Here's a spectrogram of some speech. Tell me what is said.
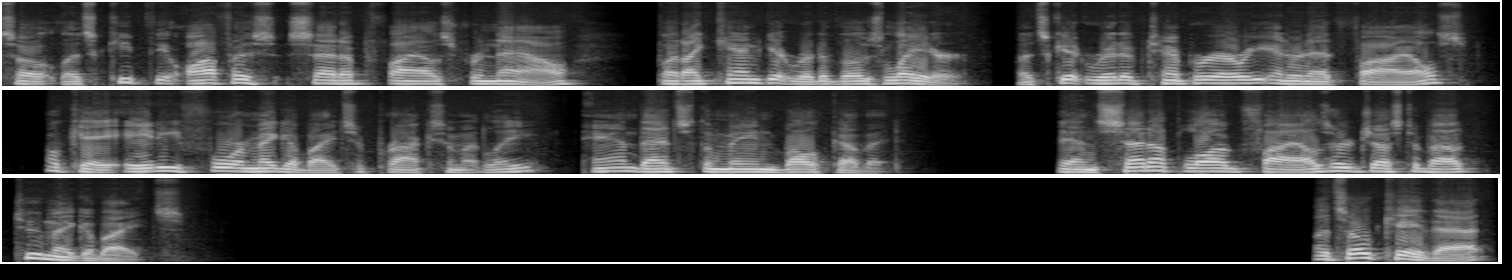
So let's keep the office setup files for now, but I can get rid of those later. Let's get rid of temporary internet files. Okay, 84 megabytes approximately, and that's the main bulk of it. Then setup log files are just about 2 megabytes. Let's OK that.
